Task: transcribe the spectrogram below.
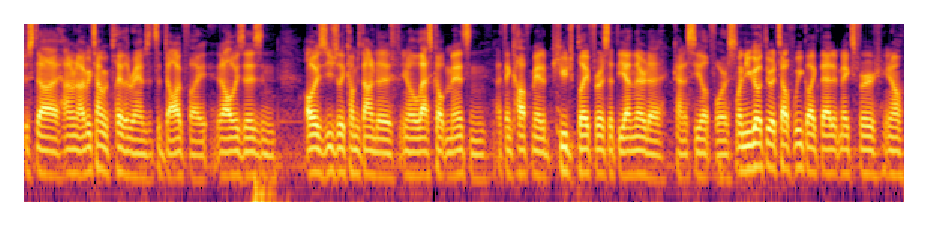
just uh, I don't know. Every time we play the Rams, it's a dogfight. It always is, and always usually comes down to you know the last couple minutes. And I think Huff made a huge play for us at the end there to kind of seal it for us. When you go through a tough week like that, it makes for you know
